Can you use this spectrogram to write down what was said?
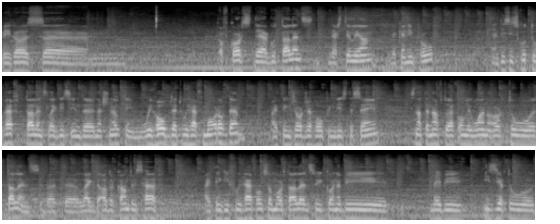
Because, um, of course, they are good talents. They're still young. They can improve. And this is good to have talents like this in the national team. We hope that we have more of them. I think Georgia hoping this the same it's not enough to have only one or two uh, talents, but uh, like the other countries have. I think if we have also more talents, we're gonna be maybe easier to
